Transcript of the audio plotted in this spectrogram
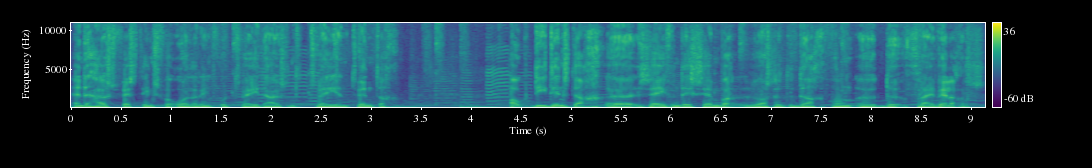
en de huisvestingsverordening voor 2022. Ook die dinsdag eh, 7 december was het de dag van eh, de vrijwilligers.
